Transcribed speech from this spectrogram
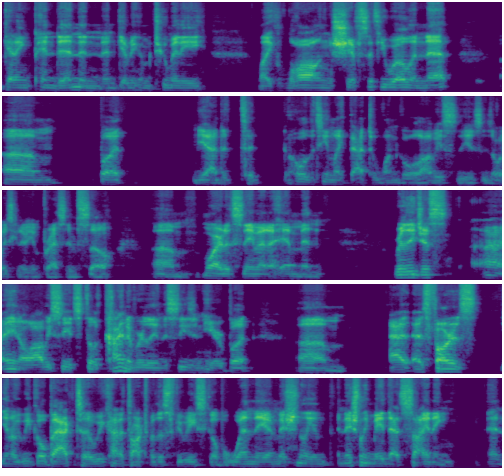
getting pinned in and, and giving him too many like long shifts, if you will, in net. Um, but yeah, to, to, hold a team like that to one goal obviously is, is always going to be impressive. So um, more of the same out of him and really just uh, you know obviously it's still kind of early in the season here, but um, as, as far as you know, we go back to we kind of talked about this a few weeks ago, but when they initially initially made that signing, and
